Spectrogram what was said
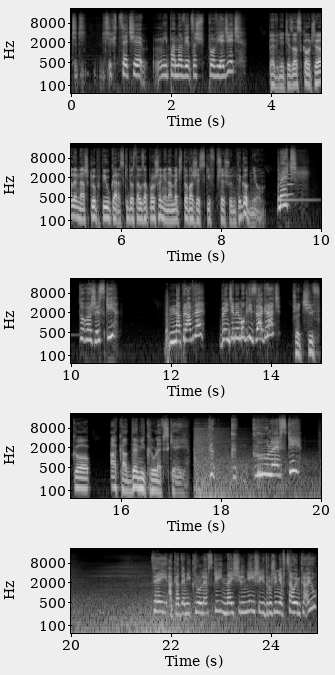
Czy, czy, czy chcecie mi panowie coś powiedzieć? Pewnie cię zaskoczy, ale nasz klub piłkarski dostał zaproszenie na mecz towarzyski w przyszłym tygodniu. Mecz towarzyski? Naprawdę? Będziemy mogli zagrać? Przeciwko Akademii Królewskiej. K- k- królewskiej? Tej Akademii Królewskiej, najsilniejszej drużynie w całym kraju?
